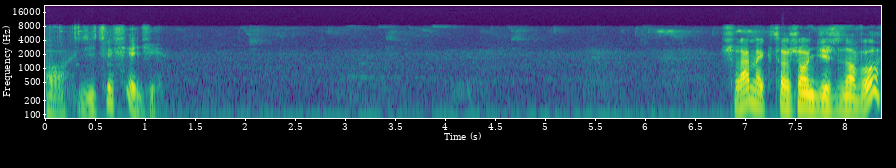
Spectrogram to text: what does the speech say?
O, widzicie, siedzi. Szramek, co rządzisz znowu?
